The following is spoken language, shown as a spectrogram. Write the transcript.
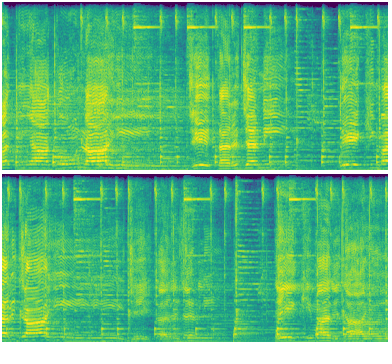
बतिया को लाही जे तरजनी देखी मर जाई। जे तरजनी देखी मर जाई।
